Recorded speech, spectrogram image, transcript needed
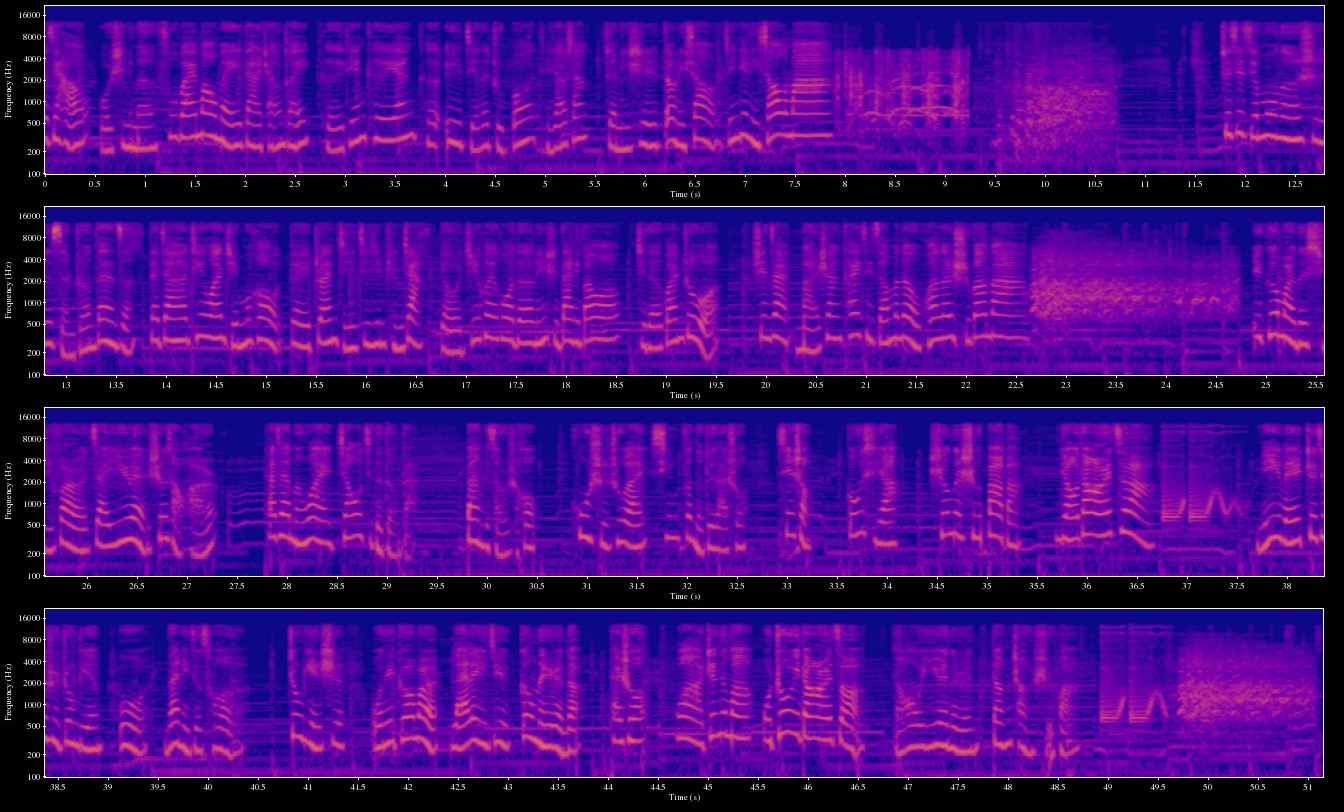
大家好，我是你们肤白貌美、大长腿、可甜可盐可御姐的主播田潇湘，这里是逗你笑，今天你笑了吗？这期节目呢是散装段子，大家听完节目后对专辑进行评价，有机会获得零食大礼包哦，记得关注我。现在马上开启咱们的欢乐时光吧！一哥们儿的媳妇儿在医院生小孩儿，他在门外焦急的等待。半个小时后，护士出来，兴奋地对他说：“先生，恭喜呀，生的是个爸爸，要当儿子啦！”你以为这就是重点？不，那你就错了。重点是我那哥们儿来了一句更没人的，他说：“哇，真的吗？我终于当儿子了。”然后医院的人当场石化。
